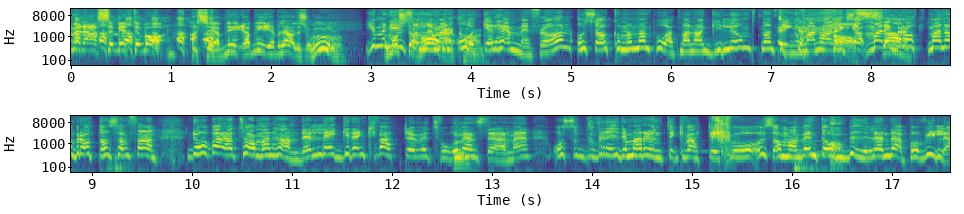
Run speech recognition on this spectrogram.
Men Ja alltså vet du vad, alltså jag blir, jag blir, jag blir alldeles, uh, Jo men det är som när man åker hemifrån och så kommer man på att man har glömt någonting och man har, Ja, liksom, man är sant. brott, man har bråttom som fan. Då bara tar man handen, lägger den kvart över två, Mm. vänsterarmen och så vrider man runt till kvart i två och så har man vänt om bilen där på villa,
